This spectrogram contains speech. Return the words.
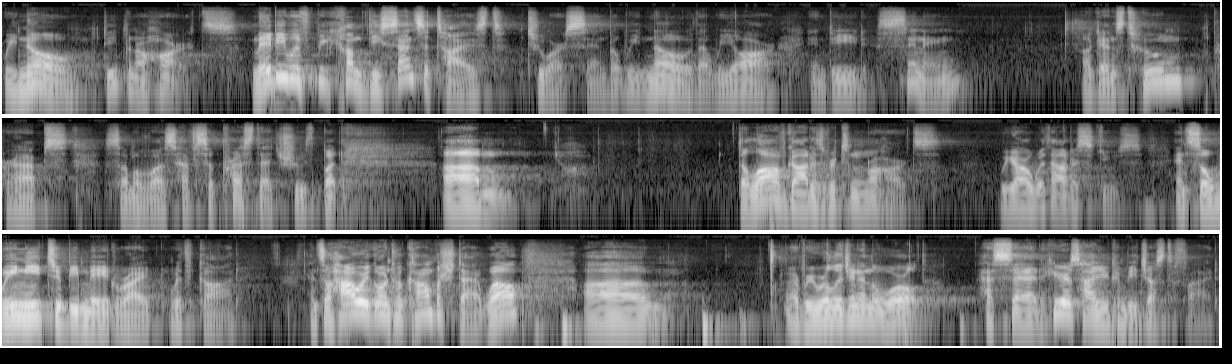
we know deep in our hearts. Maybe we've become desensitized to our sin, but we know that we are indeed sinning against whom perhaps some of us have suppressed that truth. But um, the law of God is written in our hearts. We are without excuse. And so we need to be made right with God. And so, how are we going to accomplish that? Well, uh, every religion in the world has said here's how you can be justified.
